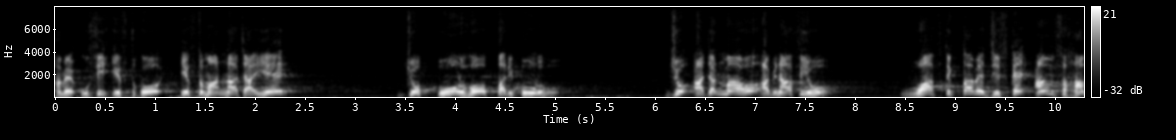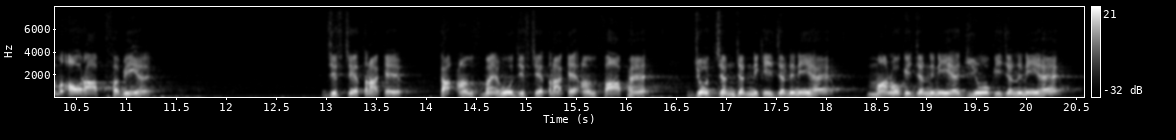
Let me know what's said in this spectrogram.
हमें उसी इष्ट को इष्ट मानना चाहिए जो पूर्ण हो, परिपूर्ण हो। जो अजन्मा हो, अविनाशी हो। वास्तविकता में जिसके अंश हम और आप सभी हैं, जिस चेतना के का अंश मैं हूँ, जिस चेतना के अंश आप हैं, जो जन जननी की जननी है, मानव की जननी है, जीवों की जननी है,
